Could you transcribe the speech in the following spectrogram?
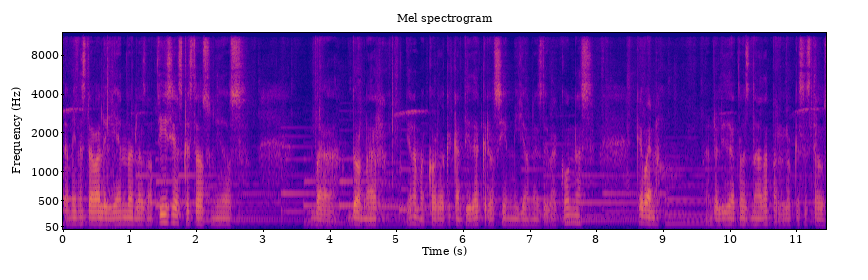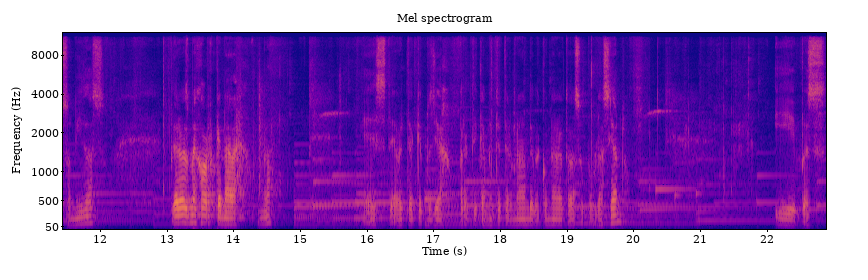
También estaba leyendo en las noticias que Estados Unidos va a donar, yo no me acuerdo qué cantidad, creo 100 millones de vacunas, que bueno, en realidad no es nada para lo que es Estados Unidos, pero es mejor que nada, ¿no? Este, ahorita que pues ya prácticamente terminaron de vacunar a toda su población y pues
